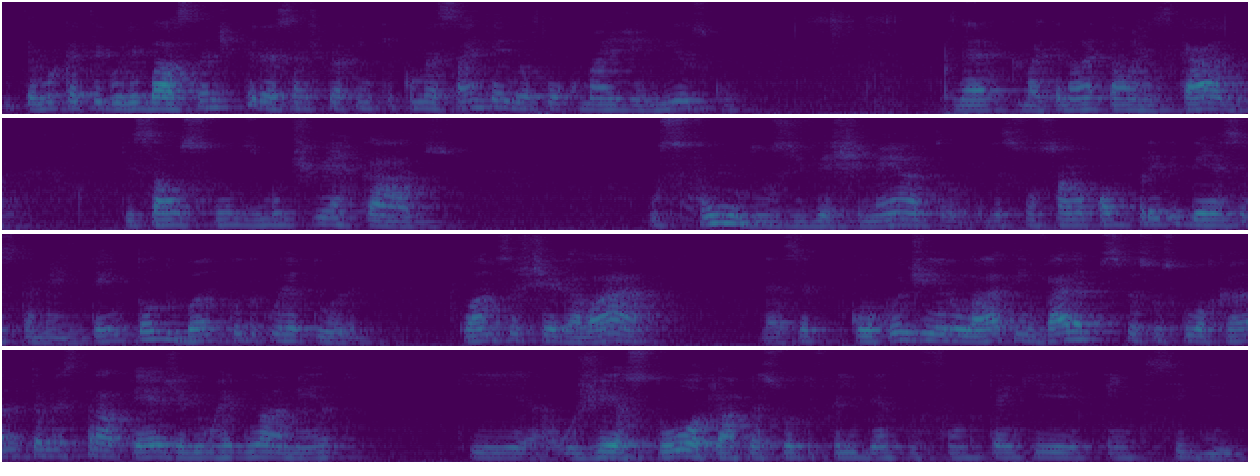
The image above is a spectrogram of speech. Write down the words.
e tem uma categoria bastante interessante para quem quer começar a entender um pouco mais de risco, né, mas que não é tão arriscado, que são os fundos multimercados. Os fundos de investimento, eles funcionam como previdências também. Tem todo banco, toda corretora. Quando você chega lá, né, você colocou dinheiro lá, tem várias pessoas colocando, tem uma estratégia ali, um regulamento que o gestor, que é uma pessoa que fica ali dentro do fundo, tem que, tem que seguir.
